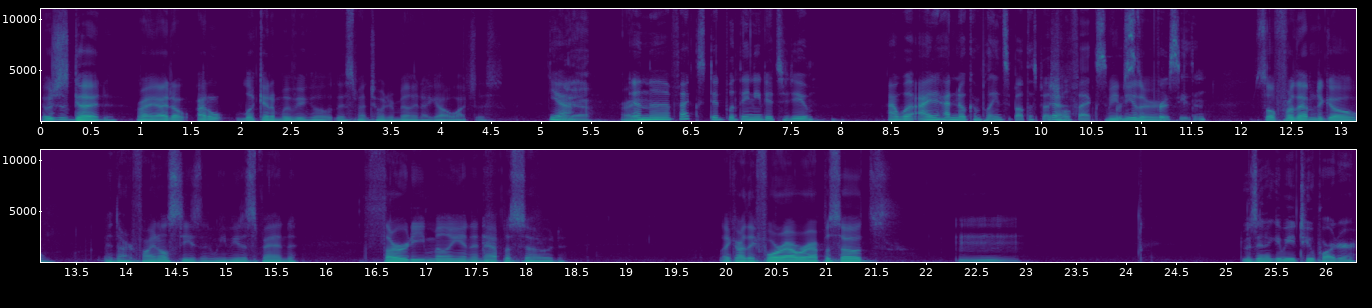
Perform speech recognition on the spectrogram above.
It was just good, right? I don't I don't look at a movie and go, "They spent 200 million, I got to watch this." Yeah. yeah. Right? And the effects did what they needed to do. I wa- I had no complaints about the special Yeah, effects. me first, neither. First season. so for them to go in our final season, we need to spend 30 million an episode. Like are they 4-hour episodes? Mm. Wasn't it gonna be a two-parter?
